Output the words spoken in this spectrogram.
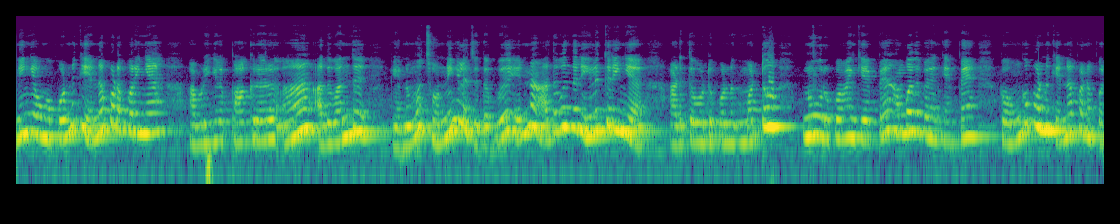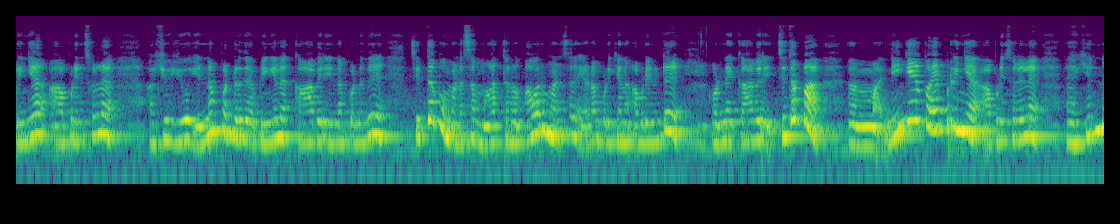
நீங்கள் உங்கள் பொண்ணுக்கு என்ன போட போகிறீங்க அப்படிங்கிற பார்க்குறாரு ஆ அது வந்து என்னமோ சொன்னீங்களே சித்தப்பு. என்ன அது வந்து நீ இழுக்கிறீங்க? அடுத்த ஓட்டு பொண்ணுக்கு மட்டும் நூறு பவன் கேட்பேன் ஐம்பது பவன் கேட்பேன். இப்போ உங்கள் பொண்ணுக்கு என்ன பண்ண போகிறீங்க அப்படின்னு சொல்ல ஐயோ என்ன பண்ணுறது அப்படிங்கிற காவேரி என்ன பண்ணுது? சித்தப்பு மனசை மாற்றணும் அவர் மனசில் இடம் பிடிக்கணும் அப்படின்ட்டு உடனே காவேரி சித்தப்பா நீங்கள் ஏன் பயப்படுறீங்க? அப்படின்னு சொல்லல. என்ன?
